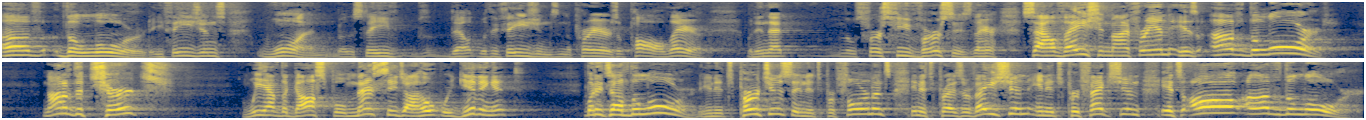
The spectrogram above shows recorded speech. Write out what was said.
of the Lord. Ephesians 1. Brother Steve dealt with Ephesians and the prayers of Paul there. But in that those first few verses there, salvation, my friend, is of the Lord, not of the church. We have the gospel message, I hope we're giving it, but it's of the Lord in its purchase, in its performance, in its preservation, in its perfection. It's all of the Lord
